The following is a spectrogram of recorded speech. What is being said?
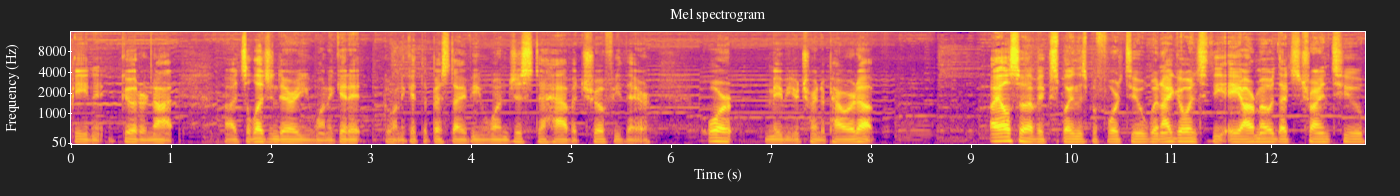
being good or not. Uh, it's a legendary. You want to get it. You want to get the best IV one just to have a trophy there. Or maybe you're trying to power it up. I also have explained this before too. When I go into the AR mode, that's trying to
